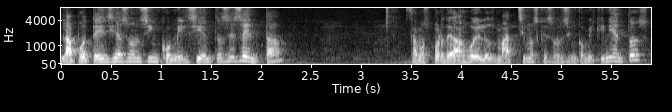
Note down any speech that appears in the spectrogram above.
La potencia son 5160. Estamos por debajo de los máximos que son 5500.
